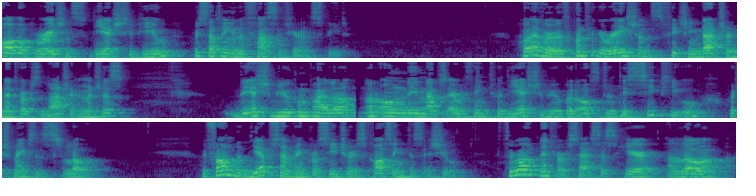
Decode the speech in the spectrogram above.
all operations to the Edge TPU, resulting in a fast inference speed. However, with configurations featuring larger networks and larger images, the Edge TPU compiler not only maps everything to the Edge TPU, but also to the CPU, which makes it slow. We found that the upsampling procedure is causing this issue. Throughout network sizes, here a lower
